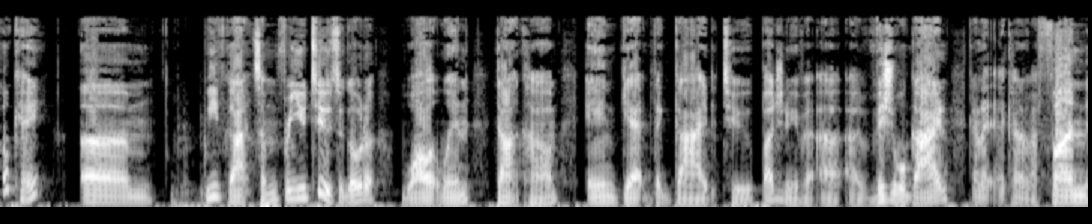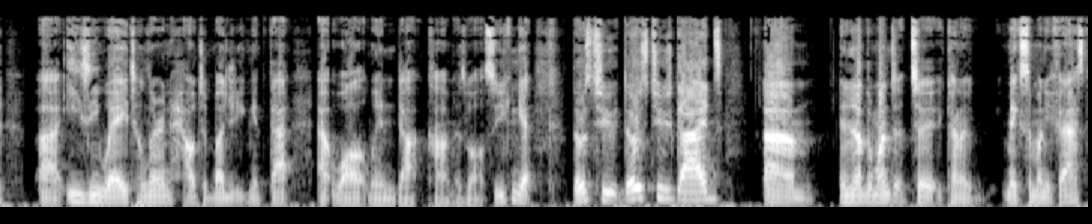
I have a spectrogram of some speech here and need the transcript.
Okay. Um, we've got something for you too. So go to walletwin.com and get the guide to budgeting. We have a, a, a visual guide, kind of, kind of a fun, uh, easy way to learn how to budget. You can get that at walletwin.com as well. So you can get those two, those two guides, um, and another one to, to kind of make some money fast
